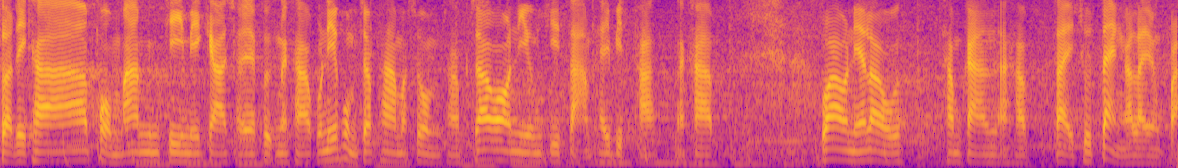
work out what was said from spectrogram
สวัสดีครับ ผมอาร์มจีเมกาชัยพฤกษ์นะครับ วันนี้ผมจะพามาชมครับเจ้าออนิวจีสามไฮบริดพัสนะครับ ว่าวันนี้เราทำการนะครับใส่ชุดแต่งอะไรลงไป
